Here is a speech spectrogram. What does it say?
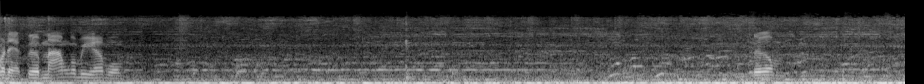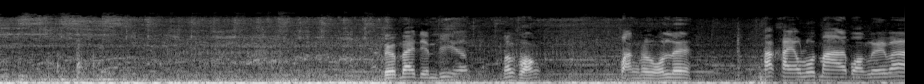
กระแดกเติมน้ำก็มีครับผมเติมเติมได้เต็มที่ครับทั้งสองฝั่งถนนเลย ถ้าใครเอารถมาบอกเลยว่า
